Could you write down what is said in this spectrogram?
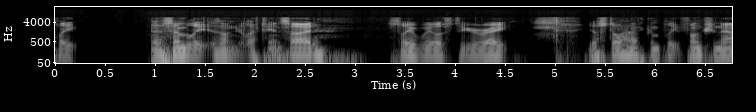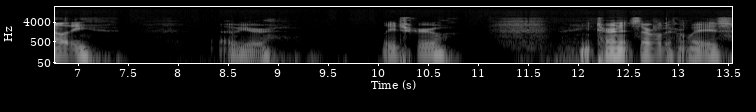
plate and assembly is on your left hand side, slave wheels to your right. You'll still have complete functionality of your lead screw. You turn it several different ways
